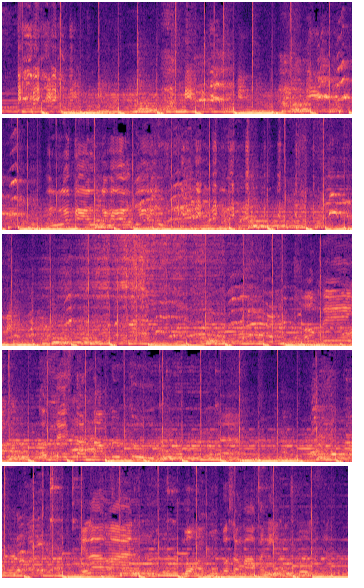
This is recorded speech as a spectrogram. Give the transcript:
Ala, Kailangan mukhang bupas ang kakainin mo.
